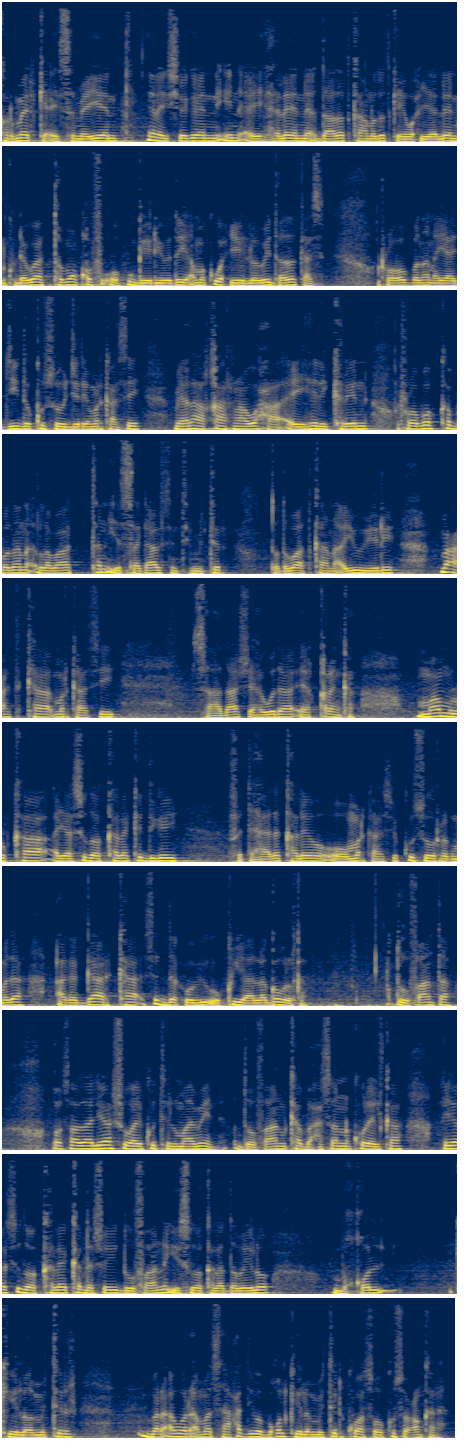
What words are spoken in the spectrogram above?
kormeerka ay sameeyeen inay sheegeen in ay heleen daadadkanu dadka ay waxyeeleen. Ku dhowaad toban qof oo ku geeriyooday ama ku waxyeeloobay daadadkaas roobab badan ayaa jiida ku soo jiray. Markaasi meelaha qaarna waxa ay heli kareen roobab ka badan labaatan iyo sagaal sentimitir. Toddobaadkan ayuu yidhi macadka markaasi saadaasha hawada ee qaranka. Maamulka ayaa sidoo kale ka digay fatahaado kale oo markaasi ku soo rogmada agagaarka saddex webi oo ku yaalla gobolka. Duufaanta oo saadaalayaashu ay ku tilmaameen duufaan ka baxsan kuleylka ayaa sidoo kale ka dhashay duufaano iyo sidoo kale dabaylo boqol kilomitir bar awar ama saacadiiba boqol kilomitir kuwaasoo ku socon kara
